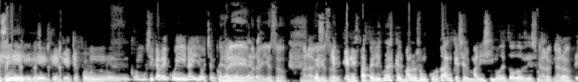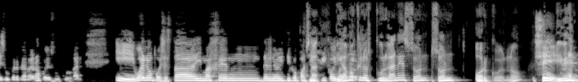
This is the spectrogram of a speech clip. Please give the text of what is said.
sí, que, que, fue un, con música de Queen ahí ochentera. Hombre, maravilloso, pues maravilloso. en, esta película es que el malo es un Kurgan, que es el malísimo de todos de Super, claro, de super Guerrero, pues es un Kurgan. Y bueno, pues esta imagen del Neolítico Pacífico... digamos que los Kurganes son, son orcos, ¿no? Sí. Viven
